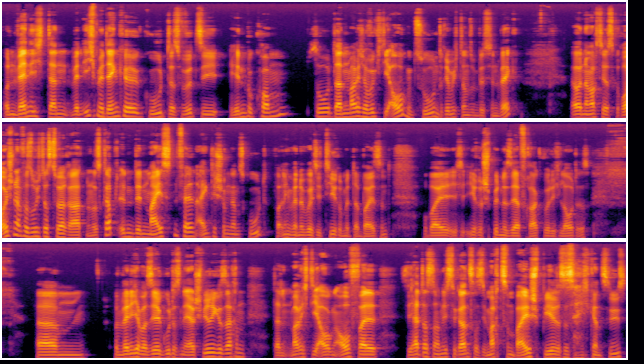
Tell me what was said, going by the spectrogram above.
Und wenn ich dann, wenn ich mir denke, gut, das wird sie hinbekommen, so, dann mache ich auch wirklich die Augen zu und drehe mich dann so ein bisschen weg. Und dann macht sie das Geräusch und dann versuche ich das zu erraten. Und das klappt in den meisten Fällen eigentlich schon ganz gut, vor allem wenn irgendwelche Tiere mit dabei sind, wobei ich, ihre Spinne sehr fragwürdig laut ist. Ähm, und wenn ich aber sehe, gut, das sind eher schwierige Sachen, dann mache ich die Augen auf, weil sie hat das noch nicht so ganz raus. Sie macht zum Beispiel, das ist eigentlich ganz süß,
